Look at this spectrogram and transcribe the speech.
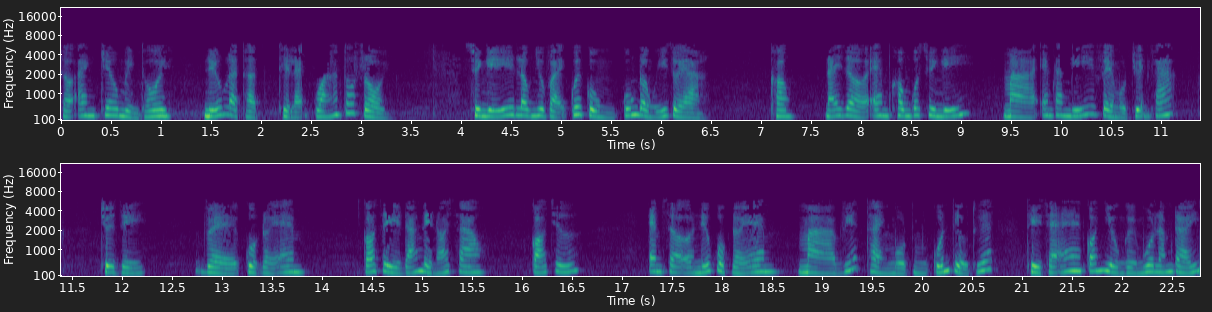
sợ anh trêu mình thôi. Nếu là thật thì lại quá tốt rồi. Suy nghĩ lâu như vậy cuối cùng cũng đồng ý rồi à? Không, nãy giờ em không có suy nghĩ, mà em đang nghĩ về một chuyện khác. Chuyện gì? Về cuộc đời em. Có gì đáng để nói sao? Có chứ. Em sợ nếu cuộc đời em mà viết thành một cuốn tiểu thuyết thì sẽ có nhiều người mua lắm đấy.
